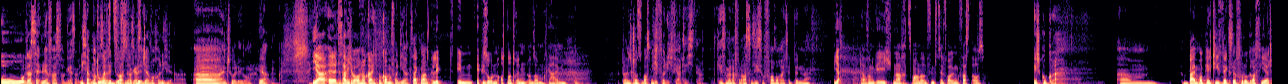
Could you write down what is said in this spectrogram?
Oh, das hätten wir fast vergessen. Ich habe noch Du gesagt, wir dürfen das vergessen. Bild der Woche nicht. Ah, Entschuldigung. Ja. Ja, äh, das habe ich aber auch noch gar nicht bekommen von dir. Zeig mal. Liegt im Episodenordner drin, in unserem Geheimen. Da Du kannst- machst mich völlig fertig. Da gehst du mal davon aus, dass ich so vorbereitet bin, ne? ja, davon gehe ich nach 215 Folgen fast aus. Ich gucke. Ähm, beim Objektivwechsel fotografiert.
